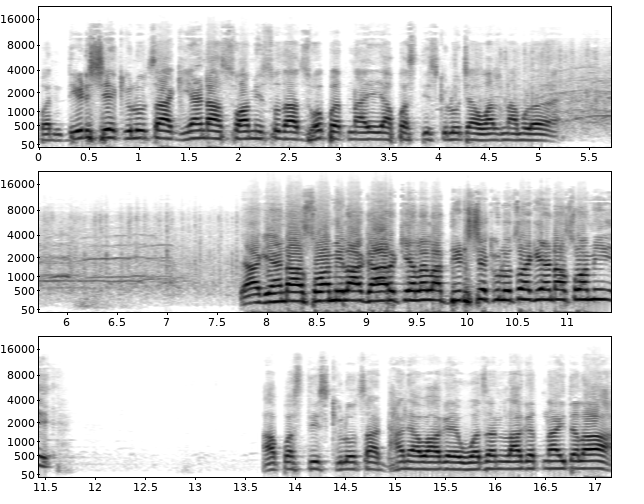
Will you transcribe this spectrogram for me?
पण दीडशे किलोचा गेंडा स्वामी सुद्धा झोपत नाही या पस्तीस किलोच्या वजनामुळं. त्या गेंडा स्वामीला गार केलेला दीडशे किलोचा गेंडा स्वामी. हा पस्तीस किलोचा ढाण्या वाघ आहे वजन लागत नाही त्याला.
